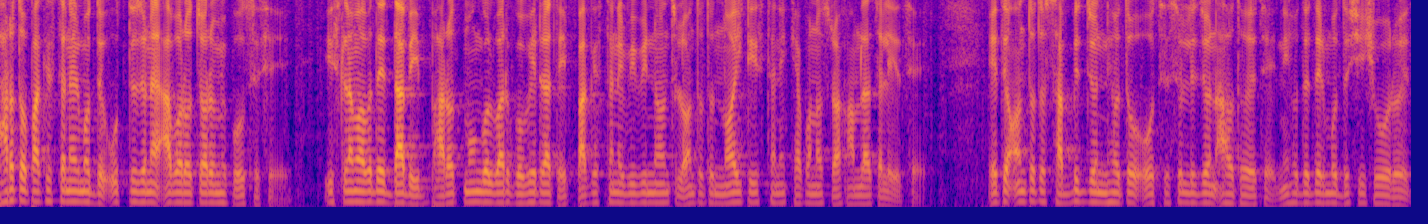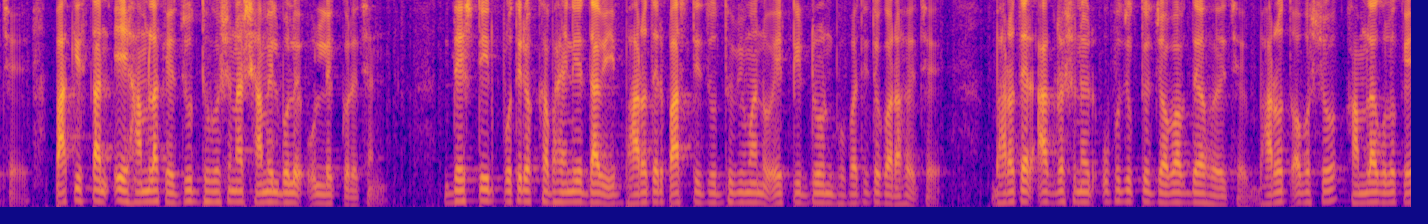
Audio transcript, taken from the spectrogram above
ভারত ও পাকিস্তানের মধ্যে উত্তেজনায় আবারও চরমে পৌঁছেছে। ইসলামাবাদের দাবি, ভারত মঙ্গলবার গভীর রাতে পাকিস্তানের বিভিন্ন অঞ্চলে অন্তত নয়টি স্থানে ক্ষেপণাস্ত্র হামলা চালিয়েছে। এতে অন্তত ছাব্বিশ জন নিহত ও ছেচল্লিশ জন আহত হয়েছে। নিহতদের মধ্যে শিশুও রয়েছে। পাকিস্তান এই হামলাকে যুদ্ধ ঘোষণার সামিল বলে উল্লেখ করেছেন। দেশটির প্রতিরক্ষা বাহিনীর দাবি, ভারতের পাঁচটি যুদ্ধবিমান ও একটি ড্রোন ভূপাতিত করা হয়েছে। ভারতের আগ্রাসনের উপযুক্ত জবাব দেওয়া হয়েছে। ভারত অবশ্য হামলাগুলোকে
